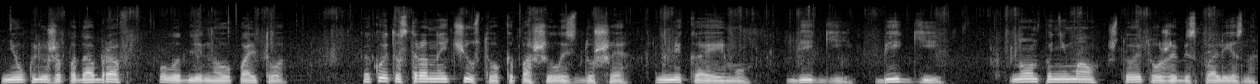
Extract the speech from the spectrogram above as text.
неуклюже подобрав полы длинного пальто. Какое-то странное чувство копошилось в душе, намекая ему «Беги, беги». Но он понимал, что это уже бесполезно.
